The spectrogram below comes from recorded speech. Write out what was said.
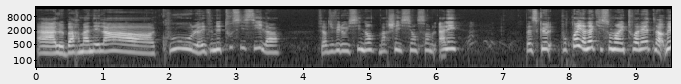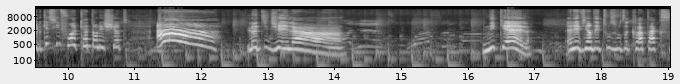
Ah, le barman est là Cool Ils venaient tous ici, là. Faire du vélo ici Non, marcher ici ensemble. Allez Parce que, pourquoi il y en a qui sont dans les toilettes, là? Mais qu'est-ce qu'ils font à quatre dans les chiottes? Ah Le DJ est là Nickel Allez, viendez tous vous éclatax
